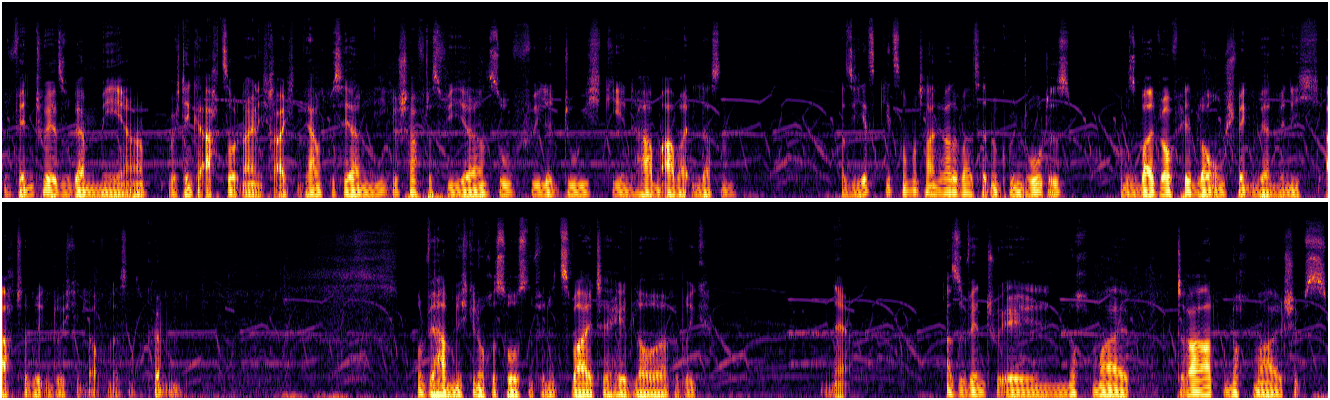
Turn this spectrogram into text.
Eventuell sogar mehr. Aber ich denke, acht sollten eigentlich reichen. Wir haben es bisher nie geschafft, dass wir so viele durchgehend haben arbeiten lassen. Also jetzt geht es momentan gerade, weil es halt nur grün und rot ist. Aber sobald wir auf hellblau umschwenken, werden wir nicht acht Fabriken durchgehend laufen lassen können. Und wir haben nicht genug Ressourcen für eine zweite hellblaue Fabrik. Naja. Also eventuell nochmal Draht, nochmal Chips.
